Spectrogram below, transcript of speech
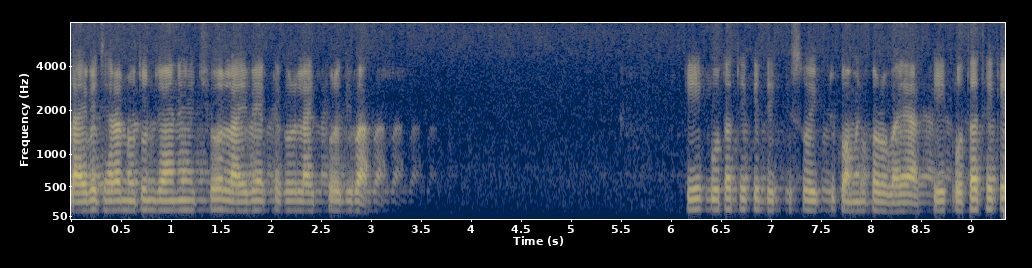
লাইভে যারা নতুন জয়েন হয়েছো লাইভে একটা করে লাইক করে দিবা। কে কোথা থেকে দেখতেছো, একটু কমেন্ট করো ভাইয়া। কে কোথা থেকে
